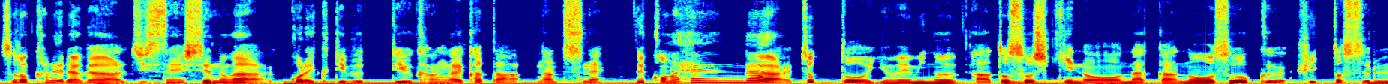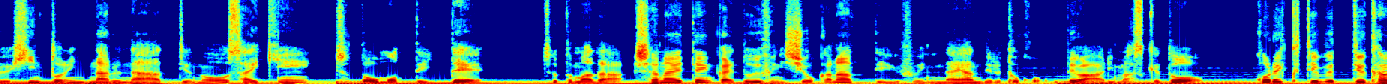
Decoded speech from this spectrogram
その彼らが実践してるのがコレクティブっていう考え方なんですね。で、この辺がちょっと夢見のアート組織の中のすごくフィットするヒントになるなっていうのを最近ちょっと思っていて、ちょっとまだ社内展開どういうふうにしようかなっていうふうに悩んでるとこではありますけど、コレクティブっていう考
